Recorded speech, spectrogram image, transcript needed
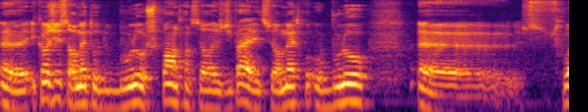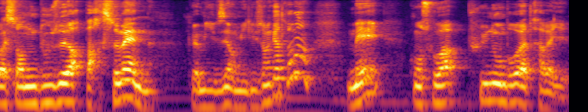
et quand je dis se remettre au boulot, je suis pas en train de dis pas aller se remettre au boulot 72 heures par semaine, comme il faisait en 1880, mais qu'on soit plus nombreux à travailler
